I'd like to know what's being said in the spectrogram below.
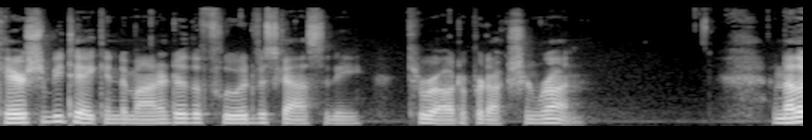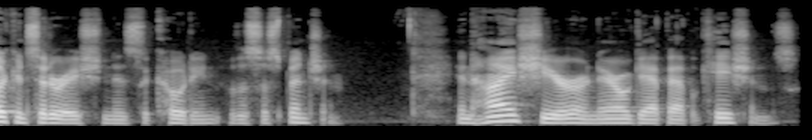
Care should be taken to monitor the fluid viscosity throughout a production run. Another consideration is the coating of the suspension. In high shear or narrow gap applications,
